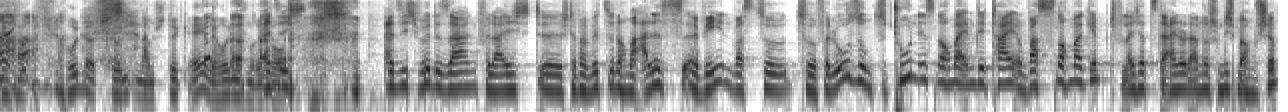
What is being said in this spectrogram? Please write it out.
ja, 100 Stunden am Stück. Ey, wir holen uns einen Rekord. Also ich, also ich würde sagen, vielleicht, äh, Stefan, willst du noch mal alles erwähnen, was zu, zur Verlosung zu tun ist, noch mal im Detail und was es noch mal gibt? Vielleicht hat es der eine oder andere schon nicht mehr auf dem Schirm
